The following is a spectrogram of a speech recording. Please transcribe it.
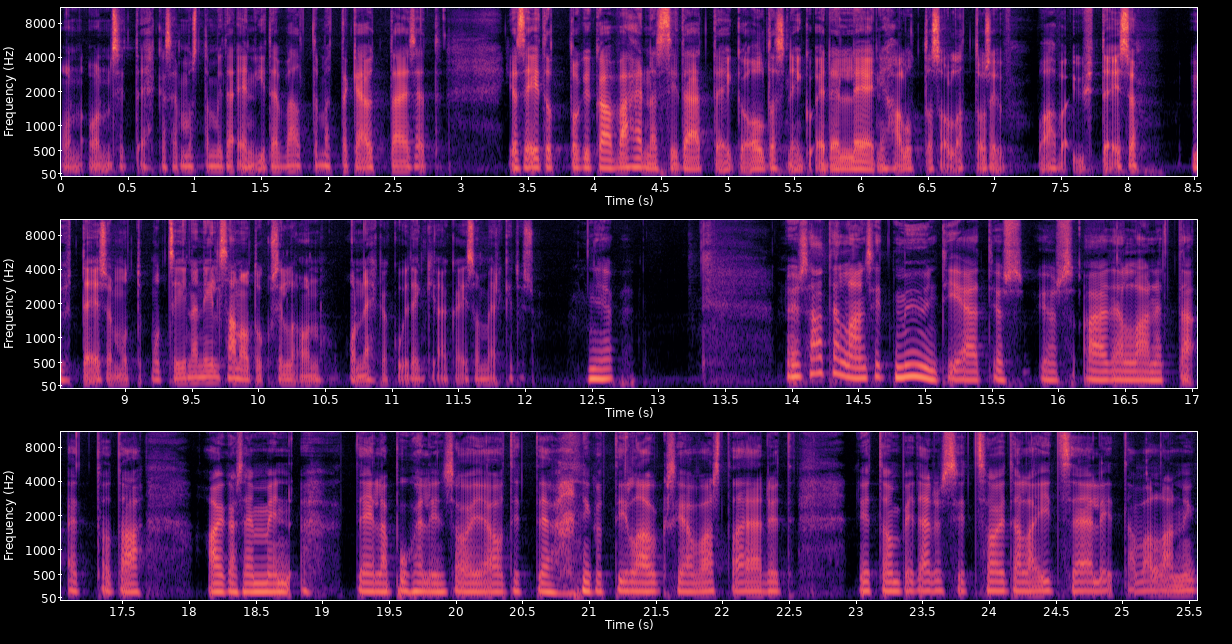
on, on sitten ehkä semmoista, mitä en itse välttämättä käyttäisi. Ja se ei tokikaan vähennä sitä, etteikö oltaisi niin kuin edelleen, niin haluttaisiin olla tosi vahva yhteisö, yhteisö mutta mut siinä niillä sanotuksilla on, on ehkä kuitenkin aika iso merkitys. Jep. No jos ajatellaan sitten myyntiä, että jos, jos ajatellaan, että, että tota, aikaisemmin teillä puhelin soi ja otitte niin tilauksia vastaan ja nyt, nyt on pitänyt sit soitella itse, eli tavallaan niin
